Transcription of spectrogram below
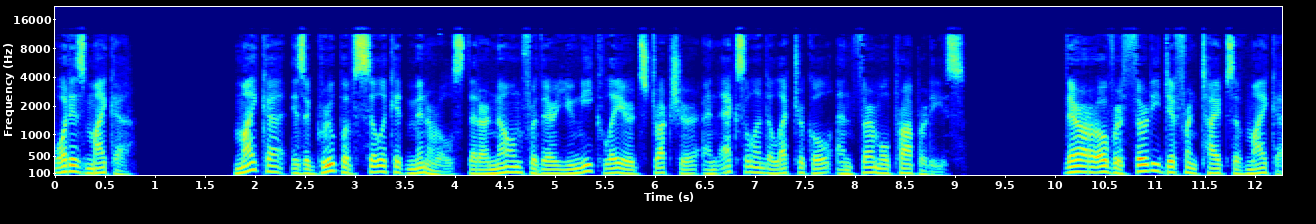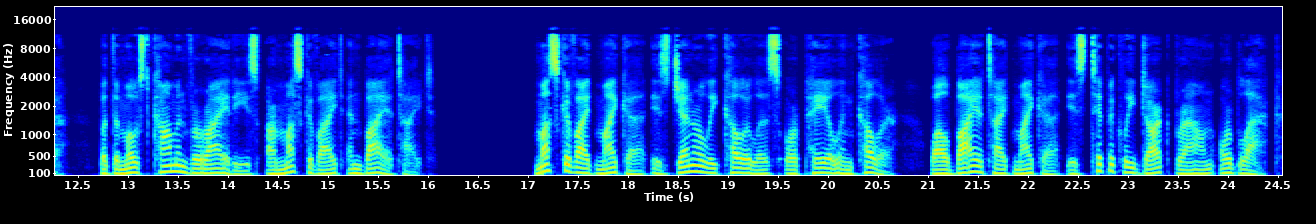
What is mica? Mica is a group of silicate minerals that are known for their unique layered structure and excellent electrical and thermal properties. There are over 30 different types of mica, but the most common varieties are muscovite and biotite. Muscovite mica is generally colorless or pale in color, while biotite mica is typically dark brown or black.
